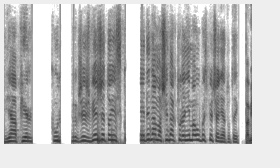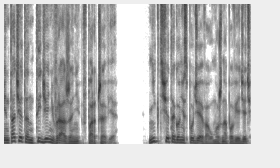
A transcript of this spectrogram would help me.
Ja pier... kurwa, przecież wiesz, że to jest kurwa, jedyna maszyna, która nie ma ubezpieczenia tutaj. Pamiętacie ten tydzień wrażeń w Parczewie? Nikt się tego nie spodziewał, można powiedzieć,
